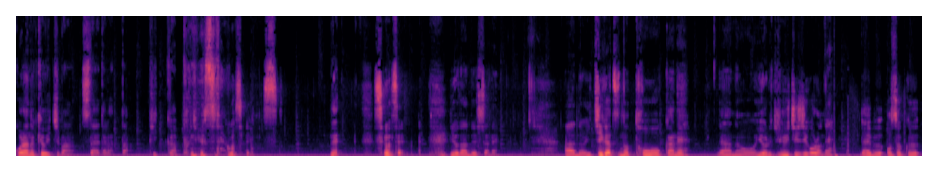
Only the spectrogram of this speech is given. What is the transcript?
これあの今日一番伝えたかったピックアップニュースでございます。ね。すいません。余談でしたね。あの1月の10日ねあの夜11時頃ねだいぶ遅く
